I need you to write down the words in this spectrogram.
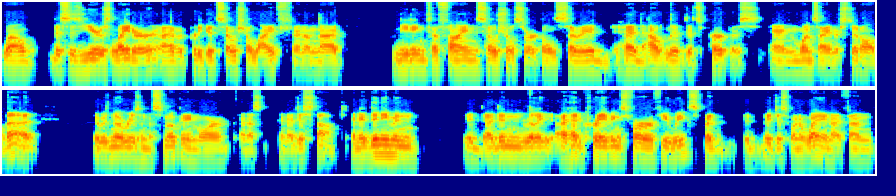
Well, this is years later. I have a pretty good social life, and I'm not needing to find social circles. So it had outlived its purpose. And once I understood all that, there was no reason to smoke anymore, and I and I just stopped. And it didn't even. It, I didn't really. I had cravings for a few weeks, but it, they just went away, and I found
